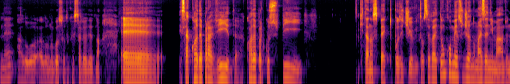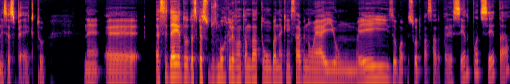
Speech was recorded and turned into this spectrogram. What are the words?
Né? Alô, não gostou do que eu estalei o dedo, não. É, esse acorda pra vida, acorda para cuspir, que tá no aspecto positivo. Então você vai ter um começo de ano mais animado nesse aspecto, né? É, essa ideia do, das pessoas, dos mortos levantando da tumba, né? Quem sabe não é aí um ex ou uma pessoa do passado aparecendo, pode ser, tá?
